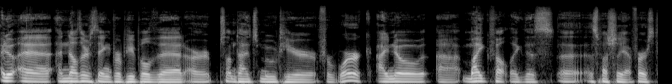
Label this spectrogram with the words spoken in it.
I know uh, another thing for people that are sometimes moved here for work. I know uh, Mike felt like this, uh, especially at first.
